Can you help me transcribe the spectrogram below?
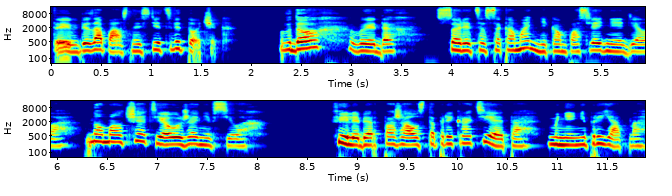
«Ты в безопасности, цветочек». Вдох, выдох. Ссориться с сокомандником — последнее дело, но молчать я уже не в силах. «Филиберт, пожалуйста, прекрати это, мне неприятно».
